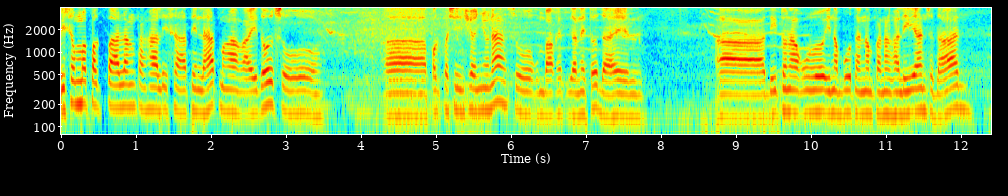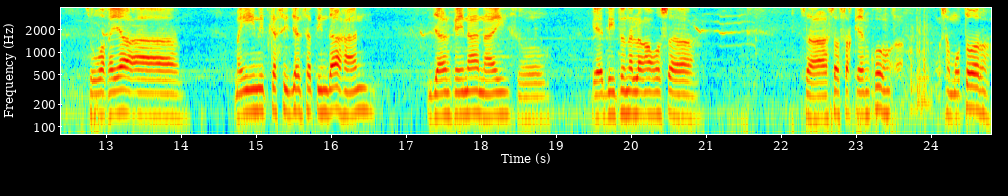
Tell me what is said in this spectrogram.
isang mapagpalang tanghali sa atin lahat mga ka-idol. So ah pagpasensya nyo na. So kung bakit ganito dahil ah dito na ako inabutan ng pananghalian sa daan. So kaya ah mainit kasi dyan sa tindahan. Dyan kay nanay. So kaya dito na lang ako sa sa sasakyan ko sa motor.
